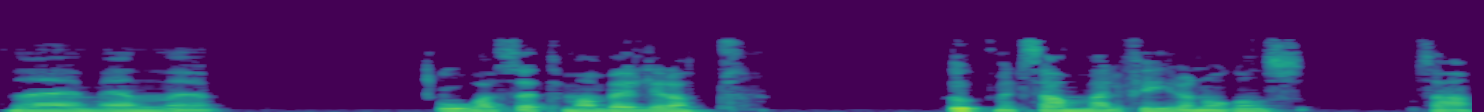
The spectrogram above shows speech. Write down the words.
Nej men eh, oavsett hur man väljer att uppmärksamma eller fira någons så här,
